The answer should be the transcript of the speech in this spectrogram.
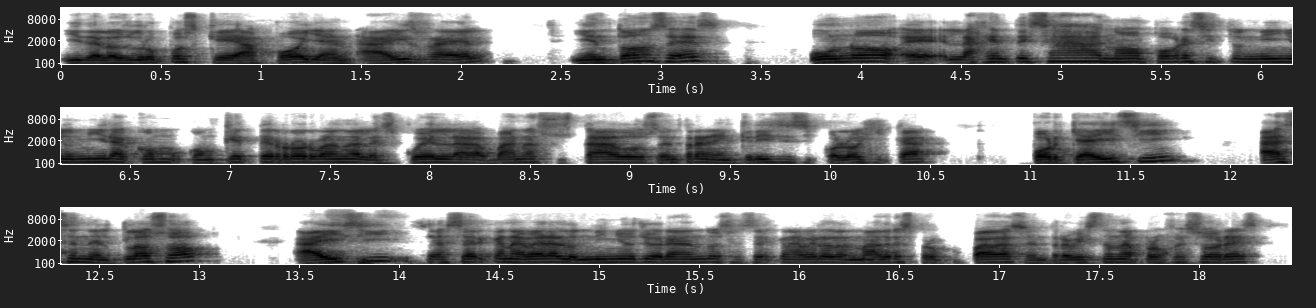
y de los grupos que apoyan a Israel. Y entonces uno, eh, la gente dice, ah, no, pobrecitos niños, mira cómo, con qué terror van a la escuela, van asustados, entran en crisis psicológica, porque ahí sí hacen el close-up, ahí sí se acercan a ver a los niños llorando, se acercan a ver a las madres preocupadas, entrevistan a profesores,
